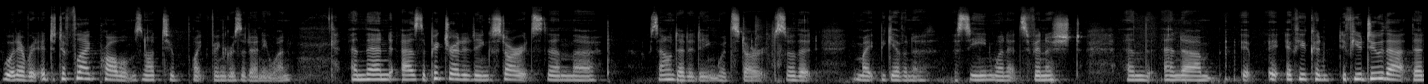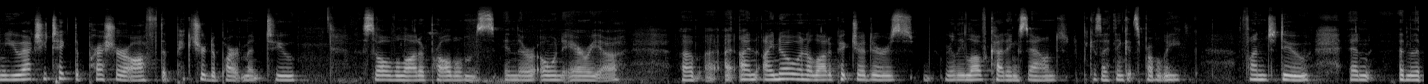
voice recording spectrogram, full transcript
whatever, to flag problems, not to point fingers at anyone. And then as the picture editing starts, then the sound editing would start so that you might be given a, a scene when it's finished and and um, if, if you can if you do that, then you actually take the pressure off the picture department to solve a lot of problems in their own area. Um, I, I, know, and a lot of picture editors really love cutting sound because I think it's probably fun to do, and and the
